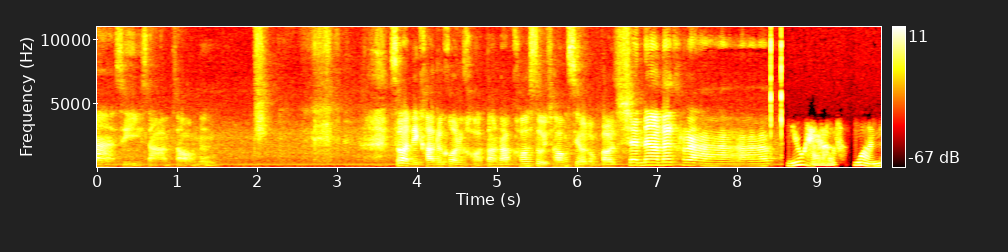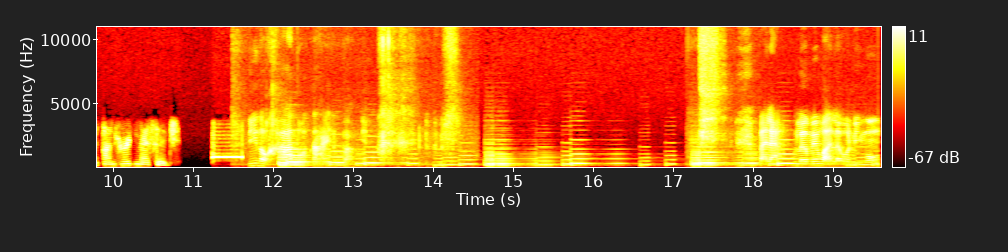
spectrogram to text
ห้าสี่สามสองหนึ่งสวัสดีครับทุกคนขอต้อนรับเข้าสู่ช่องเสี่ยวหลงเปาชแนลนะครับ You have one unheard message. นี่เราฆ่าตัวตายหรือเปล่าเนี่ย ไปแล้วเริ่มไม่ไหวแล้ววันนี้งง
